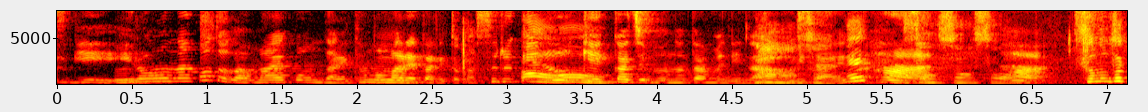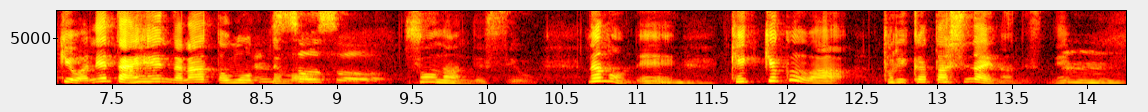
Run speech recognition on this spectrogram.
次々いろんなことが舞い込んだり頼まれたりとかするけど、結果自分のためになるみたいな、そうね、はい。そうそうそう、はその時はね大変だなと思っいても。そうそそうなんですよ。なのう、で、うん。結局は取り方次第なんですね。うん。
